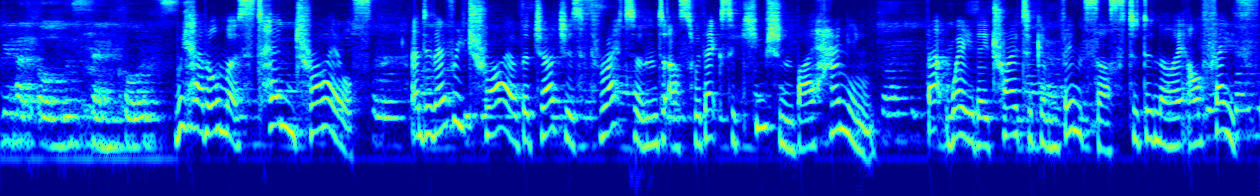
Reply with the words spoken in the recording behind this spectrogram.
We had almost 10 courts. We had almost 10 trials, and in every trial, the judges threatened us with execution by hanging. That way, they tried to convince us to deny our faith.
